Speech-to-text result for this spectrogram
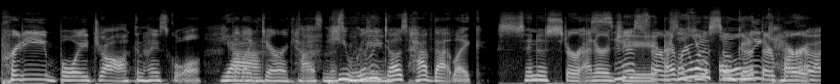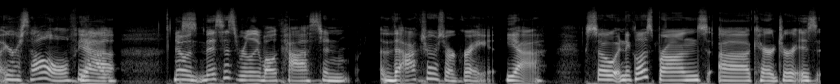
pretty boy jock in high school Yeah. that like Derek has in this movie. he movie. really does have that like sinister energy. Sinister. It's like Everyone is so good at their part. about yourself. Yeah. Yeah. No, this is really well cast and the actors are great. Yeah. So Nicholas Braun's uh, character is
